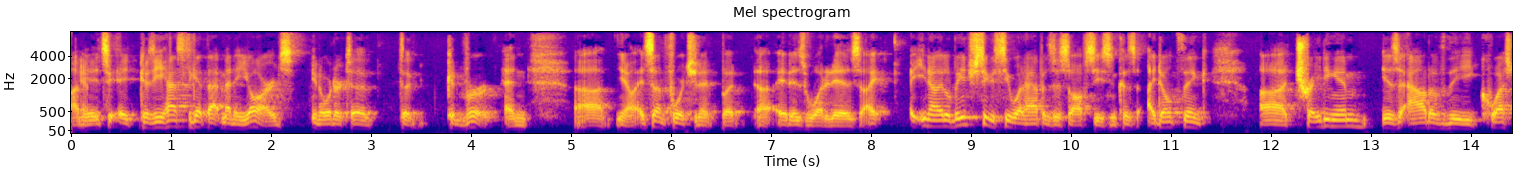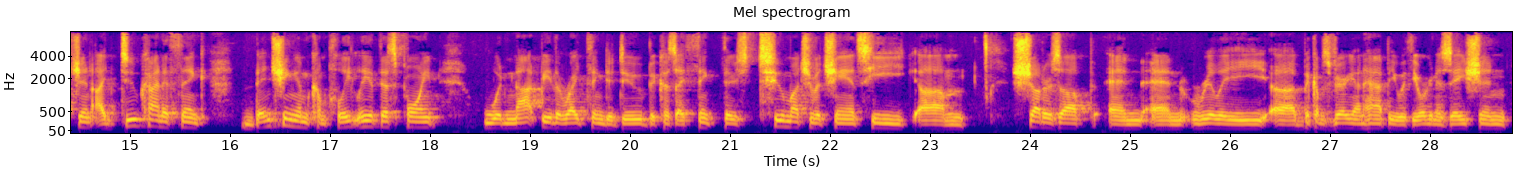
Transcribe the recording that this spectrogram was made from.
I mean, it's because it, he has to get that many yards in order to to convert, and uh, you know, it's unfortunate, but uh, it is what it is. I, you know, it'll be interesting to see what happens this offseason because I don't think. Uh, trading him is out of the question. I do kind of think benching him completely at this point would not be the right thing to do because I think there's too much of a chance he um, shutters up and and really uh, becomes very unhappy with the organization.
